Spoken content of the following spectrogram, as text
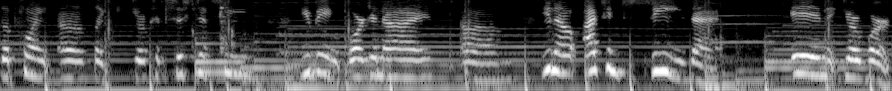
the point of like your consistency, you being organized. Um, you know, I can see that in your work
